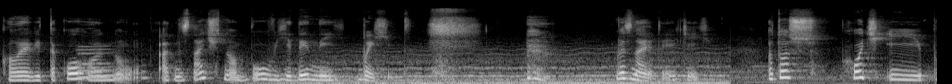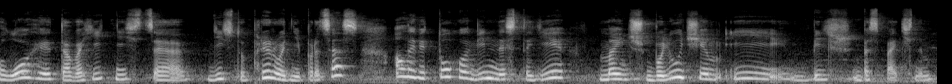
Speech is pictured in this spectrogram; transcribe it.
коли від такого ну однозначно був єдиний вихід. Ви знаєте, який. Отож, хоч і пологи та вагітність це дійсно природній процес, але від того він не стає менш болючим і більш безпечним.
